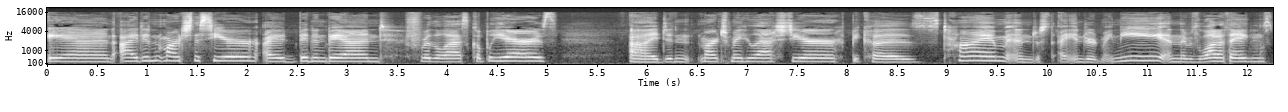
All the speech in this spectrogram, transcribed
and I didn't march this year. I had been in band for the last couple years. I didn't march my last year because time and just I injured my knee and there was a lot of things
